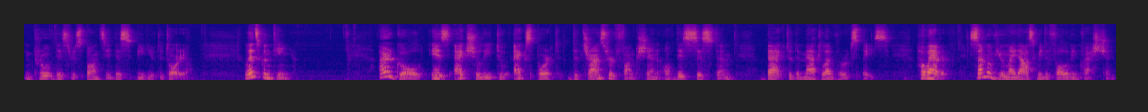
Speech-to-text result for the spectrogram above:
improve this response in this video tutorial. Let's continue. Our goal is actually to export the transfer function of this system back to the MATLAB workspace. However, some of you might ask me the following question.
